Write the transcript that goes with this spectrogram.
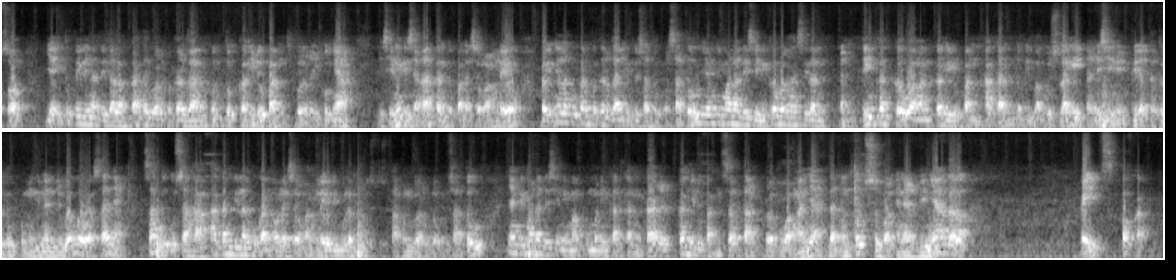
yaitu pilihan di dalam kategori pekerjaan untuk kehidupan berikutnya di sini disarankan kepada seorang Leo, baiknya lakukan pekerjaan itu satu persatu, yang di mana di sini keberhasilan dan tingkat keuangan kehidupan akan lebih bagus lagi. Dan di sini tidak tertutup kemungkinan juga bahwasanya satu usaha akan dilakukan oleh seorang Leo di bulan Agustus tahun 2021, yang di mana di sini mampu meningkatkan karir kehidupan serta keuangannya. Dan untuk support energinya adalah Page of Cups.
